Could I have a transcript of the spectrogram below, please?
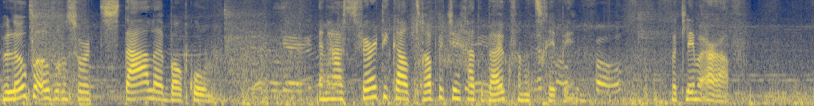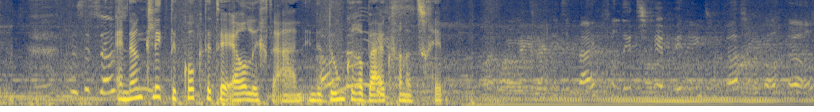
We lopen over een soort stalen balkon. Een haast verticaal trappetje gaat de buik van het schip in. We klimmen eraf. En dan klikt de kok de TL-lichten aan in de donkere buik van het schip. De buik van dit schip ineens een basketbalveld.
